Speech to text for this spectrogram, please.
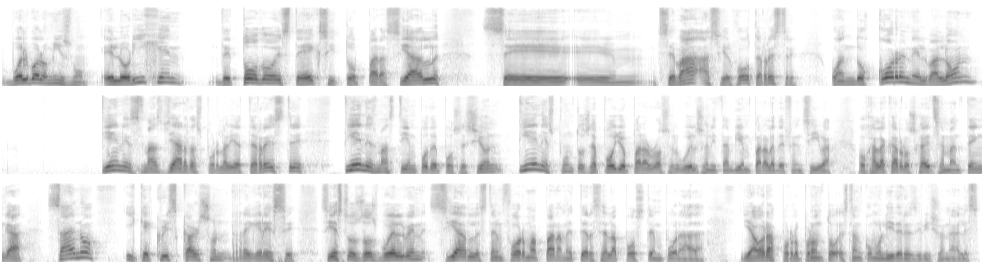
vuelvo a lo mismo, el origen de todo este éxito para Seattle se, em, se va hacia el juego terrestre. Cuando corren el balón, tienes más yardas por la vía terrestre, tienes más tiempo de posesión, tienes puntos de apoyo para Russell Wilson y también para la defensiva. Ojalá Carlos Hyde se mantenga sano y que Chris Carson regrese. Si estos dos vuelven, Seattle está en forma para meterse a la postemporada. Y ahora, por lo pronto, están como líderes divisionales.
